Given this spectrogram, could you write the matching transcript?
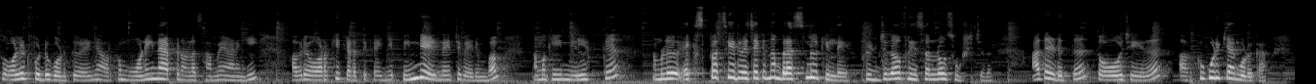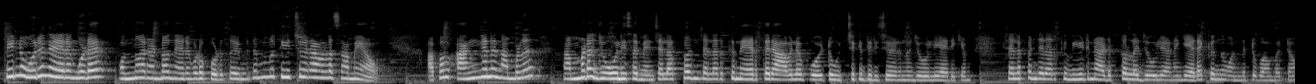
സോളിഡ് ഫുഡ് കൊടുത്തു കഴിഞ്ഞാൽ അവർക്ക് മോർണിംഗ് നാപ്പിനുള്ള സമയമാണെങ്കിൽ അവർ ഉറക്കി കിടത്തി കഴിഞ്ഞ് പിന്നെ എഴുന്നേറ്റ് വരുമ്പം നമുക്ക് ഈ മിൽക്ക് നമ്മൾ എക്സ്പ്രസ് ചെയ്ത് വെച്ചേക്കുന്ന ബ്രസ്റ്റ് മിൽക്ക് ഇല്ലേ ഫ്രിഡ്ജിലോ ഫ്രീസറിലോ സൂക്ഷിച്ചത്. അതെടുത്ത് തോ ചെയ്ത് അവർക്ക് കുടിക്കാൻ കൊടുക്കാം. പിന്നെ ഒരു നേരം കൂടെ ഒന്നോ രണ്ടോ നേരം കൂടെ കൊടുത്തു കഴിയുമ്പോൾ നമ്മൾ തിരിച്ചു വരാനുള്ള സമയമാവും അപ്പം അങ്ങനെ നമ്മൾ നമ്മുടെ ജോലി സമയം ചിലപ്പം ചിലർക്ക് നേരത്തെ രാവിലെ പോയിട്ട് ഉച്ചയ്ക്ക് തിരിച്ചു വരുന്ന ജോലിയായിരിക്കും. ചിലപ്പം ചിലർക്ക് വീടിനടുത്തുള്ള ജോലിയാണെങ്കിൽ ഇടയ്ക്കൊന്ന് വന്നിട്ട് പോകാൻ പറ്റും.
